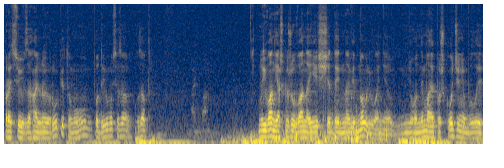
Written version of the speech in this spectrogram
працює в загальної групі, тому подивимося завтра. Ну, Іван, я ж кажу, у Івана є ще день на відновлювання. В нього немає пошкодження, були,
